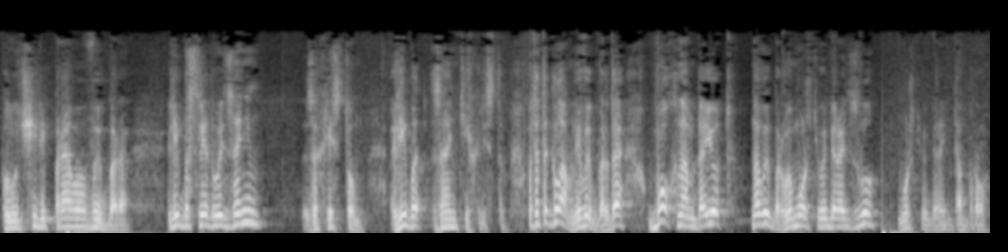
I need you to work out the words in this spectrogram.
получили право выбора. Либо следовать за Ним, за Христом, либо за Антихристом. Вот это главный выбор, да? Бог нам дает на выбор. Вы можете выбирать зло, можете выбирать добро.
